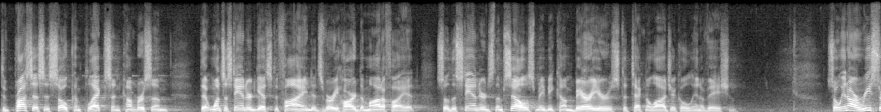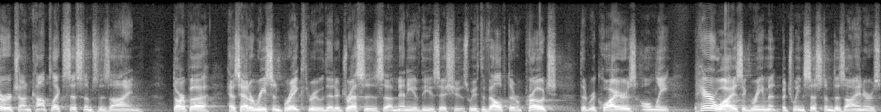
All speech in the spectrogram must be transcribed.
the process is so complex and cumbersome that once a standard gets defined, it's very hard to modify it, so the standards themselves may become barriers to technological innovation. So in our research on complex systems design, DARPA has had a recent breakthrough that addresses uh, many of these issues. We've developed an approach that requires only pairwise agreement between system designers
